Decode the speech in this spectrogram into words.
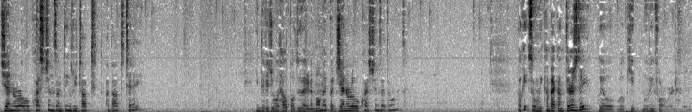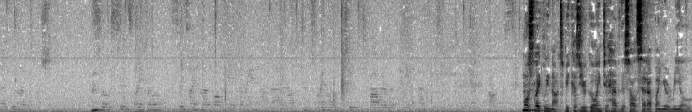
General questions on things we talked about today. Individual help, I'll do that in a moment, but general questions at the moment. Okay, so when we come back on Thursday, we'll we'll keep moving forward. Actually, I do have a question. Hmm? So since I don't, since I have already a domain and all that and all the things, I don't need to bother with any of that because we need to get promise. Most likely not, because you're going to have this all set up on your real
